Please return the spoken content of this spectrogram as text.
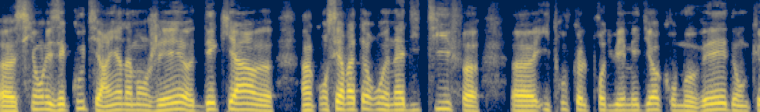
Euh, si on les écoute, il n'y a rien à manger. Euh, dès qu'il y a euh, un conservateur ou un additif, ils trouvent que le produit est médiocre ou mauvais, donc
